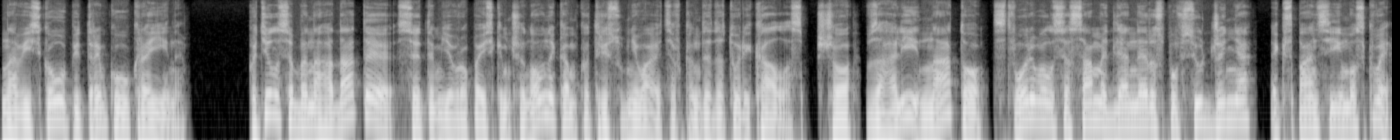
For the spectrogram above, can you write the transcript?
на військову підтримку України. Хотілося би нагадати ситим європейським чиновникам, котрі сумніваються в кандидатурі Каллас, що взагалі НАТО створювалося саме для нерозповсюдження експансії Москви.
